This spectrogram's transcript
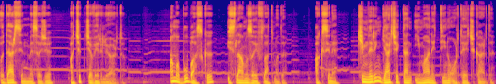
ödersin mesajı açıkça veriliyordu. Ama bu baskı İslam'ı zayıflatmadı. Aksine kimlerin gerçekten iman ettiğini ortaya çıkardı.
